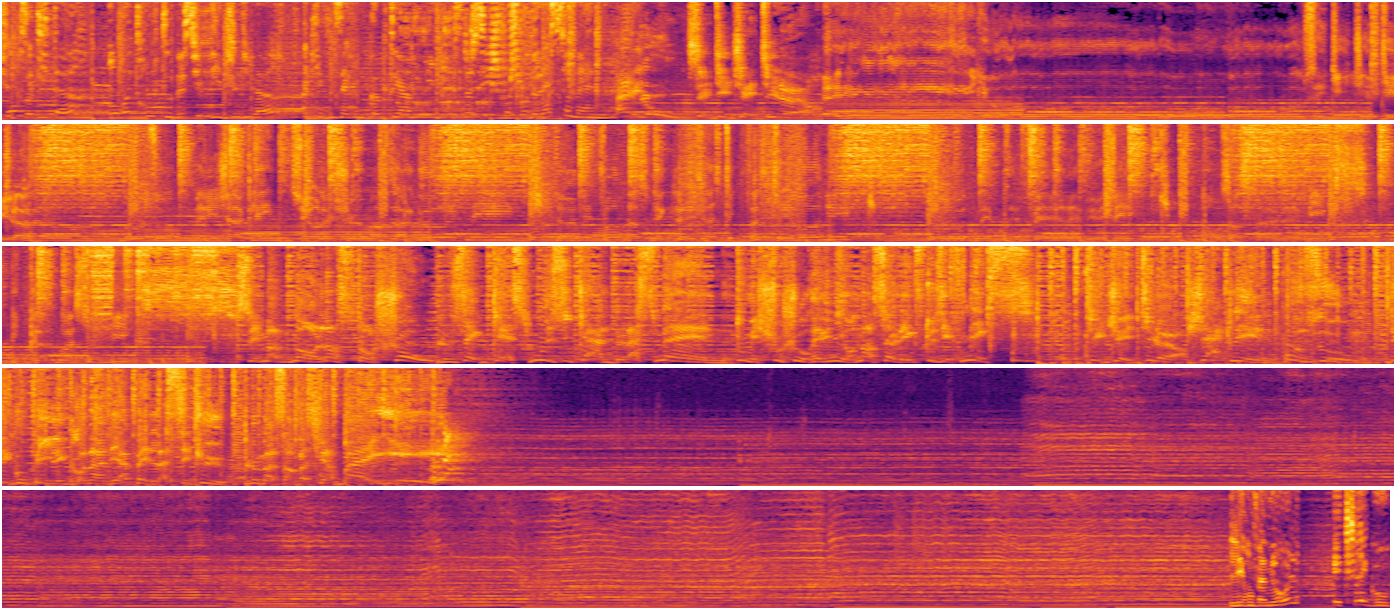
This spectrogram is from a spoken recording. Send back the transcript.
Chers auditeurs, on retrouve tout de suite DJ Dealer qui vous a concocté un mini de 6 chouchous de la semaine. Hey yo, c'est DJ Dealer. Hey yo, c'est DJ Dealer. Bozoum et Jacqueline sur les chemins algorithmiques de mes fantasmes ecclésiastiques fast ironiques. Toutes mes préférées musiques dans un seul mix. Éclate-moi ce mix. C'est maintenant l'instant show, le Z-Guest musical de la semaine. Tous mes chouchous réunis en un seul et exclusif mix. DJ Dealer, Jacqueline, Bozoom, dégoupille les grenades et appelle la sécu. Le mazin va se faire bailler. Léon Vanol et Tchrégo.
